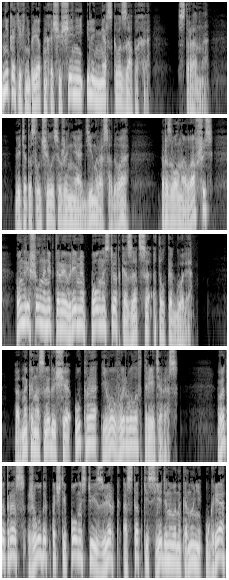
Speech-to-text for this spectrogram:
Никаких неприятных ощущений или мерзкого запаха. Странно. Ведь это случилось уже не один раз, а два. Разволновавшись, он решил на некоторое время полностью отказаться от алкоголя. Однако на следующее утро его вырвало в третий раз — в этот раз желудок почти полностью изверг остатки съеденного накануне угря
